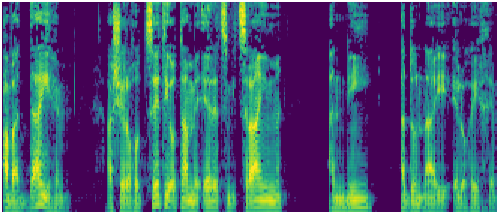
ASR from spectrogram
עבדי הם, אשר הוצאתי אותם מארץ מצרים, אני אדוני אלוהיכם.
